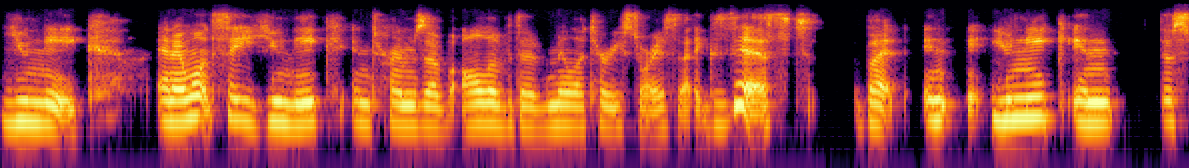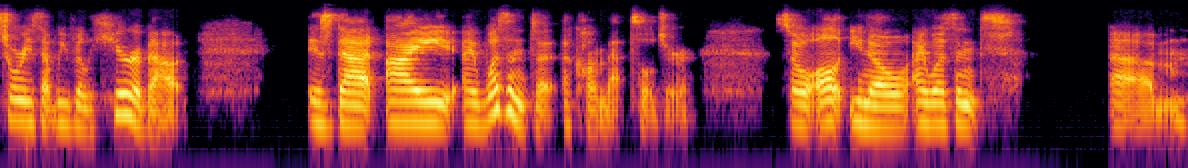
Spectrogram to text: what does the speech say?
unique, and I won't say unique in terms of all of the military stories that exist, but in, unique in the stories that we really hear about is that I I wasn't a, a combat soldier. So all you know, I wasn't um,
